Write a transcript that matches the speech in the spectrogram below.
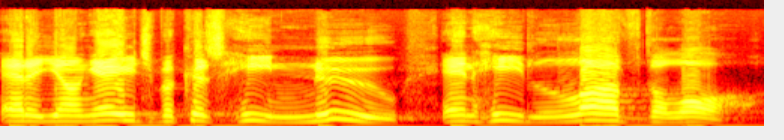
at a young age because he knew and he loved the law.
